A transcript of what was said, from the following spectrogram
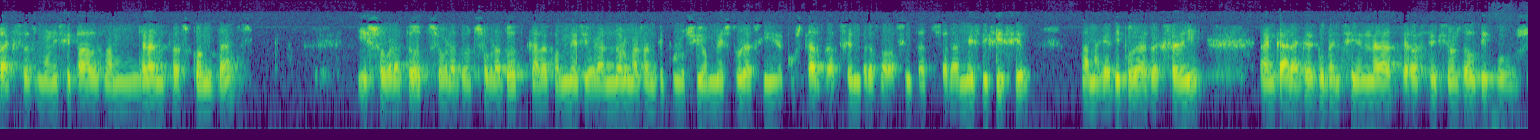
taxes municipals amb grans descomptes i, sobretot, sobretot, sobretot, cada cop més hi haurà normes antipol·lució més dures i acostar-te als centres de la ciutat serà més difícil, amb aquest hi podràs accedir, encara que comencin a fer restriccions del tipus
